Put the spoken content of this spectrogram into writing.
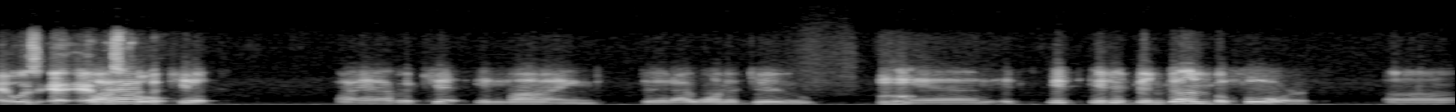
it was it, it Well, was I have cool. a kit. I have a kit in mind that I want to do, Mhm. and it, it it had been done before, um,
